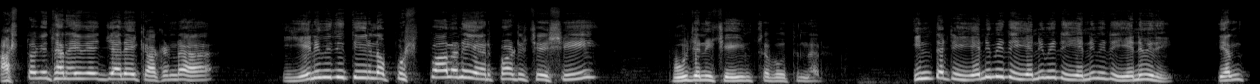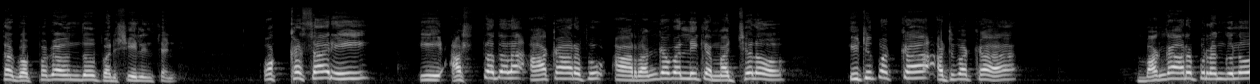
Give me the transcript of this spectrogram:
అష్టవిధ నైవేద్యాలే కాకుండా ఎనిమిది తీరుల పుష్పాలను ఏర్పాటు చేసి పూజని చేయించబోతున్నారు. ఇంతటి ఎనిమిది ఎనిమిది ఎనిమిది ఎనిమిది ఎంత గొప్పగా ఉందో పరిశీలించండి. ఒక్కసారి ఈ అష్టదళ ఆకారపు ఆ రంగవల్లిక మధ్యలో ఇటుపక్క అటుపక్క బంగారపు రంగులో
